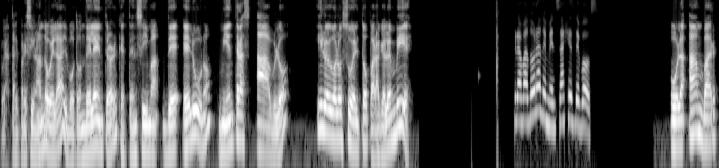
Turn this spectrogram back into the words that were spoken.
Voy a estar presionando ¿verdad? el botón del Enter que está encima del el 1 mientras hablo y luego lo suelto para que lo envíe. Grabadora de mensajes de voz. Hola Ámbar,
